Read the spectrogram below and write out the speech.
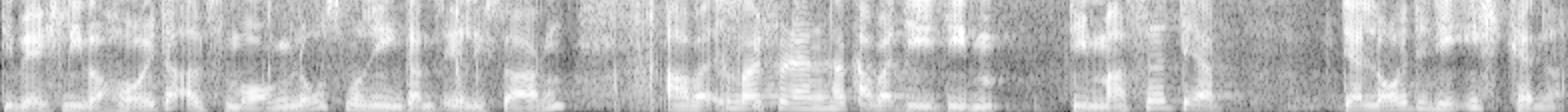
die wäre ich lieber heute als morgen los, muss ich Ihnen ganz ehrlich sagen. Aber Zum Beispiel gibt, aber die, die, die Masse der, der Leute, die ich kenne,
